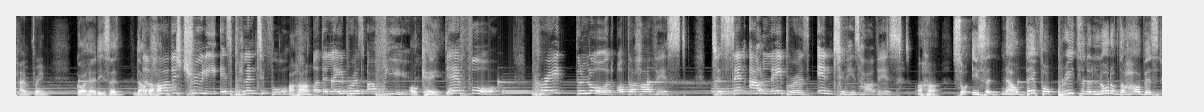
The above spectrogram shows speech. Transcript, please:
time frame. Go ahead. He says now the, the, har- harvest truly is plentiful, Uh-huh. but the laborers are few. Okay. Therefore, pray the Lord of the harvest to send out laborers into his harvest. Uh huh. So he said, now therefore pray to the Lord of the harvest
